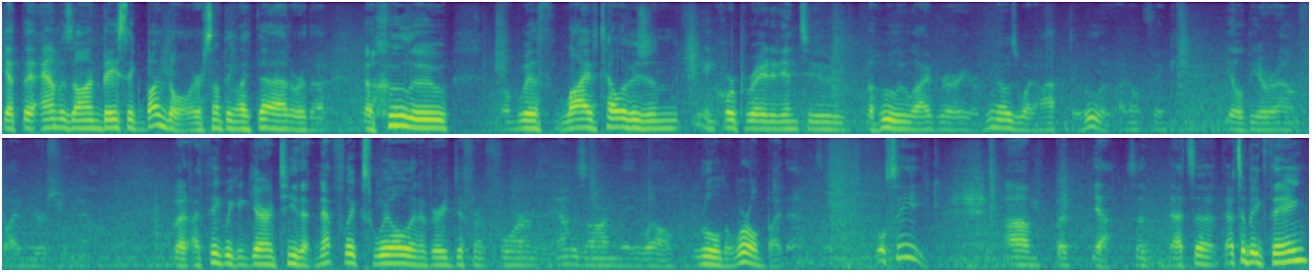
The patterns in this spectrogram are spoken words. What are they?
get the Amazon basic bundle or something like that, or the, the Hulu with live television incorporated into the Hulu library, or who knows what happened to Hulu. I don't think it'll be around five years from now. But I think we can guarantee that Netflix will in a very different form, and Amazon may well rule the world by then. We'll see. Um, but yeah, so that's a that's a big thing.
